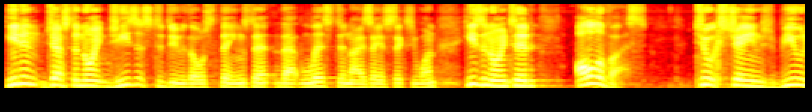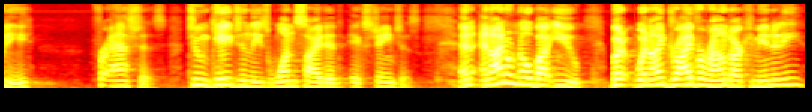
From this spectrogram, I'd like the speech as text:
He didn't just anoint Jesus to do those things that, that list in Isaiah 61, He's anointed all of us to exchange beauty for ashes, to engage in these one sided exchanges. And, and I don't know about you, but when I drive around our community,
